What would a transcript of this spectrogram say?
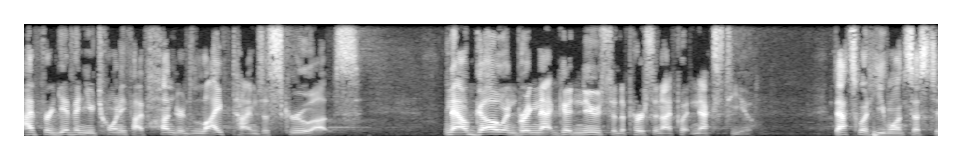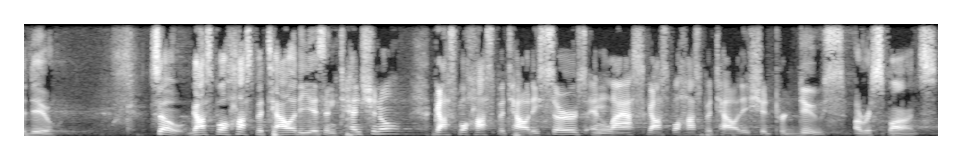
I've forgiven you 2,500 lifetimes of screw ups. Now go and bring that good news to the person I put next to you. That's what he wants us to do. So, gospel hospitality is intentional. Gospel hospitality serves. And last, gospel hospitality should produce a response.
